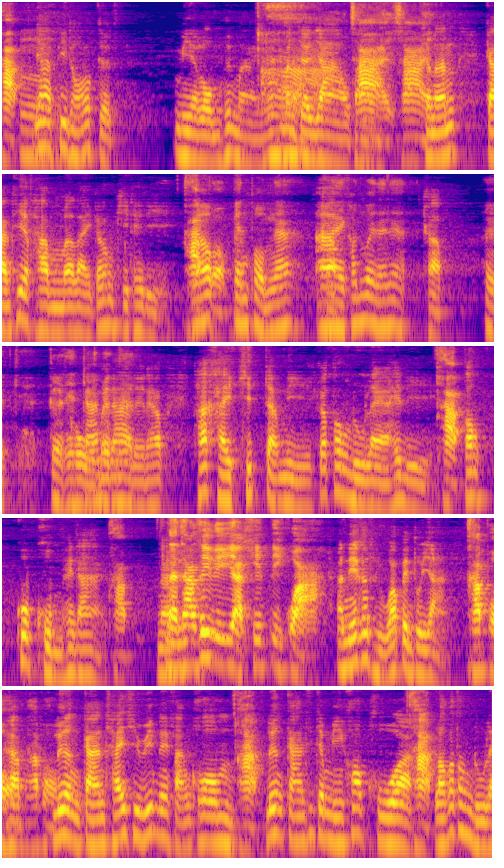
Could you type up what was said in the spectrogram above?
ครับอืมญาติพี่น้องก็เกิดมีอารมณ์ขึ้นมาอ่ามัมันจะยาวไปใช่ใช่ฉะนั้น การที่จะทำอะไรก็ต้องคิดให้ดี ครับแล้วผมเป็นผมนะ อายเขาด้วยนะเนี่ยครับเกิดเกิดเหโอ้ตุการณ์ไม่ได้แบบเลนี้ยนะครับ ถ้าใครคิดจะมีก็ต้องดูแลให้ดี ครับ ต้องควบคุมให้ได้ ครับนะ แต่ทางที่ดีอย่าคิดดีกว่า อันนี้ก็ถือว่าเป็นตัวอย่างครับผมนะครับครับผม เรื่องการใช้ชีวิตในสังคม ครับเรื่องการที่จะมีครอบครัว ครับเราก็ต้องดูแล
